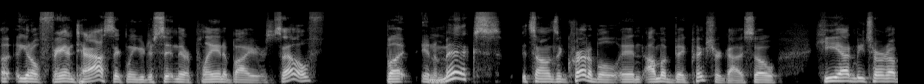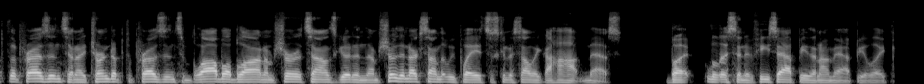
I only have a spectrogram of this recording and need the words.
uh, you know fantastic when you're just sitting there playing it by yourself, but in a mm-hmm. mix, it sounds incredible. And I'm a big picture guy, so he had me turn up the presence and I turned up the presence and blah blah blah. And I'm sure it sounds good. And I'm sure the next time that we play, it's just going to sound like a hot mess. But listen, if he's happy, then I'm happy. Like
